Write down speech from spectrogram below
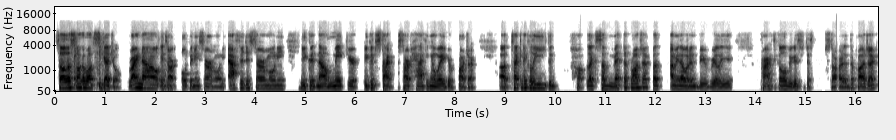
So let's talk about schedule. Right now, it's our opening ceremony. After this ceremony, you could now make your, you could start start hacking away your project. Uh, technically, you could like submit the project, but I mean that wouldn't be really practical because you just started the project.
